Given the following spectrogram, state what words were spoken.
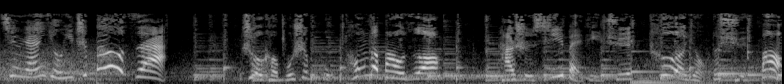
竟然有一只豹子！这可不是普通的豹子哦，它是西北地区特有的雪豹。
